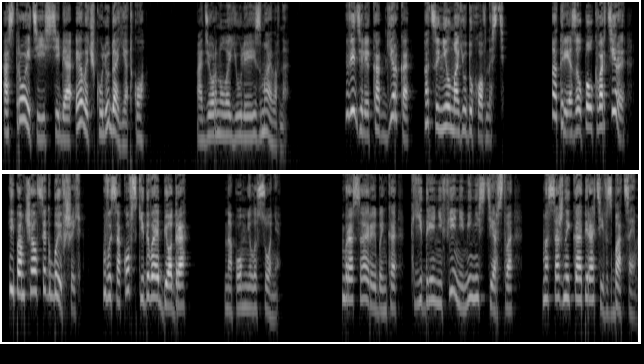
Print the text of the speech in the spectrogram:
а строите из себя Элочку-людоедку», — одернула Юлия Измайловна. «Видели, как Герка оценил мою духовность?» Отрезал полквартиры и помчался к бывшей, высоко вскидывая бедра, напомнила Соня. Бросай, рыбонька, к ядрене фени министерство, массажный кооператив с бацаем.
